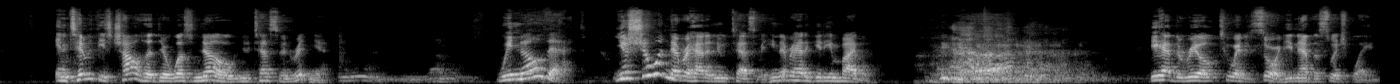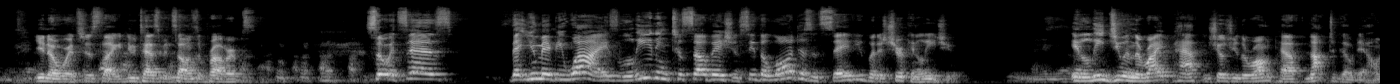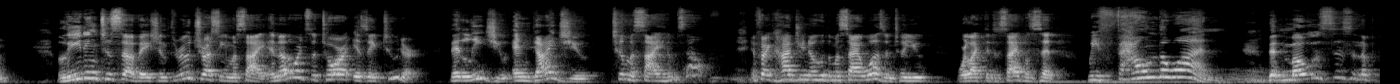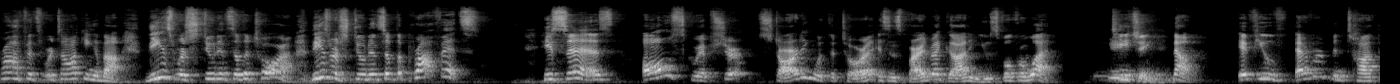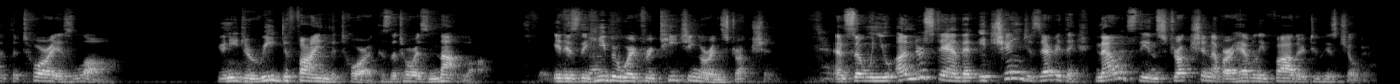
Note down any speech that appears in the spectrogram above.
in Timothy's childhood, there was no New Testament written yet. We know that. Yeshua never had a New Testament. He never had a Gideon Bible. he had the real two-edged sword. He didn't have the switchblade, you know, where it's just like New Testament Psalms and Proverbs. So it says, that you may be wise, leading to salvation. See, the law doesn't save you, but it sure can lead you. It leads you in the right path and shows you the wrong path not to go down, leading to salvation through trusting Messiah. In other words, the Torah is a tutor that leads you and guides you to Messiah himself. In fact, how did you know who the Messiah was until you were like the disciples said, we found the one that Moses and the prophets were talking about. These were students of the Torah. These were students of the prophets. He says, all scripture, starting with the Torah, is inspired by God and useful for what? Teaching. Teaching. Now, if you've ever been taught that the Torah is law, you need to redefine the Torah because the Torah is not law. It is the Hebrew word for teaching or instruction. And so when you understand that, it changes everything. Now it's the instruction of our Heavenly Father to His children.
